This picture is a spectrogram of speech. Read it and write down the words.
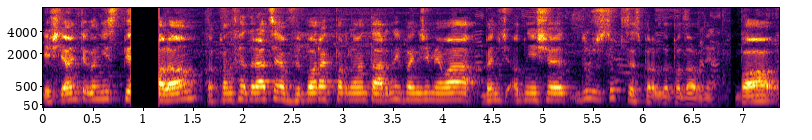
Jeśli oni tego nie spierdolą, to Konfederacja w wyborach parlamentarnych będzie miała, będzie odniesie duży sukces prawdopodobnie. Bo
